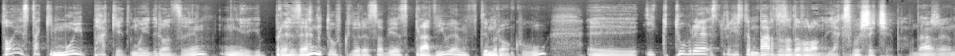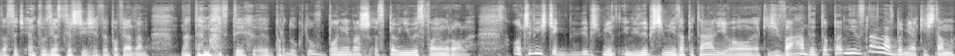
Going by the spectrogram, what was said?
to jest taki mój pakiet, moi drodzy, prezentów, które sobie sprawiłem w tym roku yy, i które, z których jestem bardzo zadowolony, jak słyszycie, prawda, że dosyć entuzjastycznie się wypowiadam na temat tych yy, produktów, ponieważ spełniły swoją rolę. Oczywiście, gdybyście mnie, gdybyście mnie zapytali o jakieś wady, to pewnie znalazłbym jakieś tam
